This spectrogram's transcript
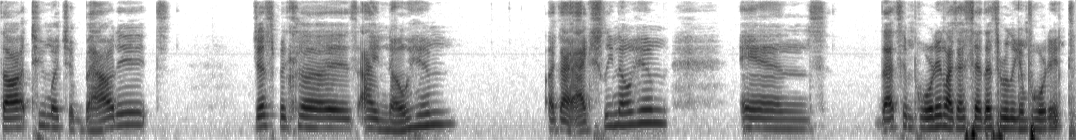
thought too much about it just because I know him. Like, I actually know him. And that's important. Like I said, that's really important.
